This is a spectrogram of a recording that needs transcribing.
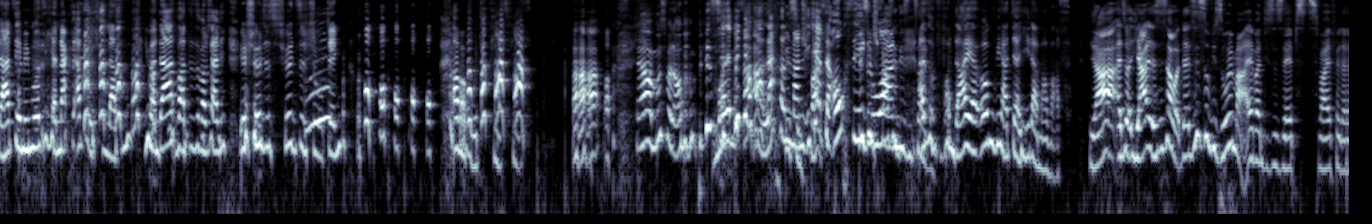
Da hat Demi Moore sich ja nackt ablichten lassen. Ich meine, da hatte sie wahrscheinlich ihr schönstes, schönstes Shooting. Aber gut, fies, fies. Ja, muss man auch mal ein bisschen, Mal ein bisschen mal lachen, Bisschen Mann. Ich hatte auch Segelohren. Also von daher, irgendwie hat ja jeder mal was. Ja, also ja, das ist auch, das ist sowieso immer albern, diese Selbstzweifel, da,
